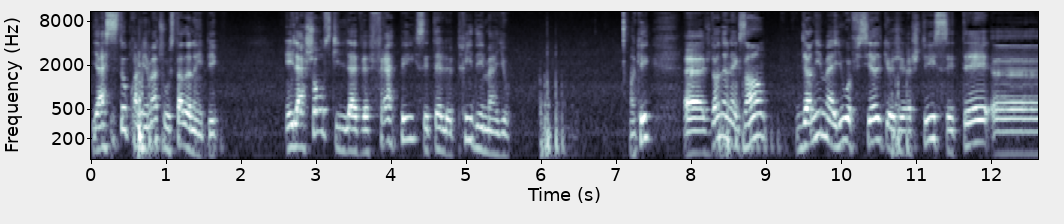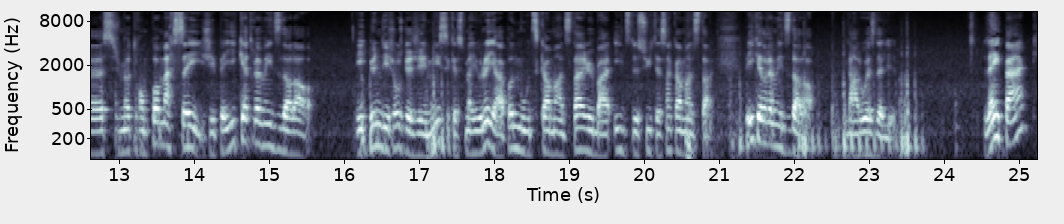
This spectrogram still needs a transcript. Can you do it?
Il a assisté au premier match au stade olympique. Et la chose qui l'avait frappé, c'était le prix des maillots. OK? Euh, je donne un exemple. Le dernier maillot officiel que j'ai acheté, c'était, euh, si je ne me trompe pas, Marseille. J'ai payé 90$. Et une des choses que j'ai aimé, c'est que ce maillot-là, il n'y avait pas de maudit commanditaire Uber Eats dessus, il était sans commanditaire. Payé 90$ dans l'ouest de l'île. L'impact,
